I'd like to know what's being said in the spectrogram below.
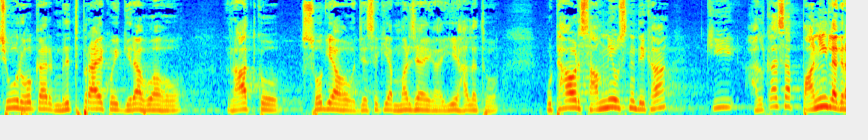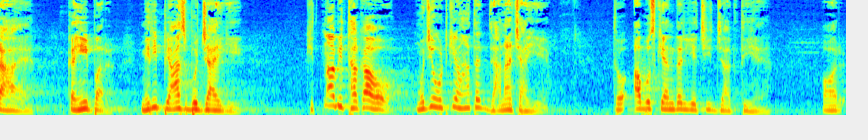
चूर होकर मृत प्राय कोई गिरा हुआ हो, रात को सो गया हो, जैसे कि अब मर जाएगा, ये हालत हो। उठा और सामने उसने देखा कि हल्का सा पानी लग रहा है कहीं पर। मेरी प्यास बुझ जाएगी। कितना भी थका हो, मुझे उठ के वहाँ तक जाना चाहिए। तो अब उसके अंदर ये चीज़ जागती है। और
